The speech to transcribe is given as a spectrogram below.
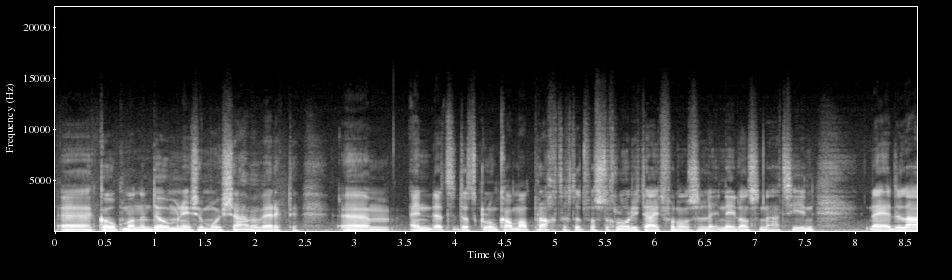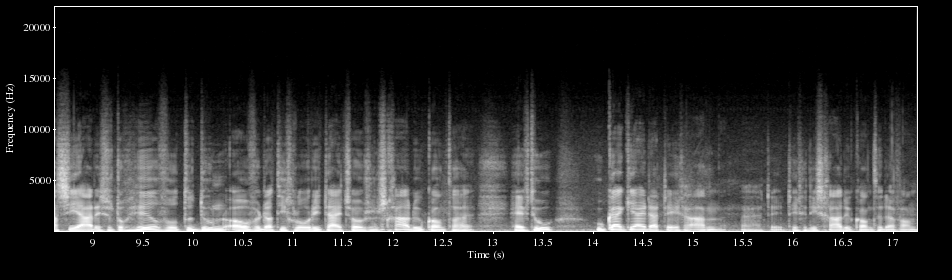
eh, koopman en dominee zo mooi samenwerkten. Ehm, en dat, dat klonk allemaal prachtig. Dat was de glorietijd van onze Nederlandse natie. Nou ja, de laatste jaren is er toch heel veel te doen over dat die glorietijd zo zijn schaduwkanten he- heeft. Hoe, hoe kijk jij daar tegenaan, eh, te- tegen die schaduwkanten daarvan?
